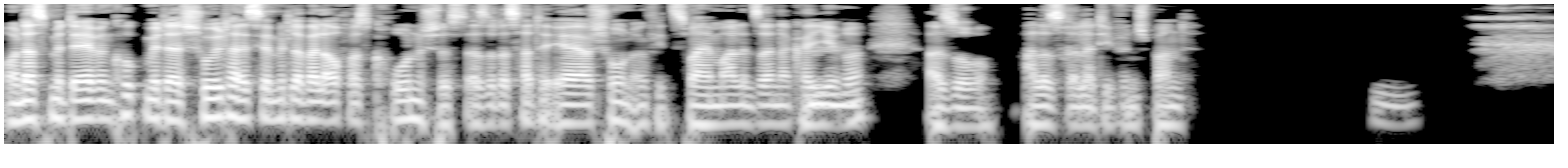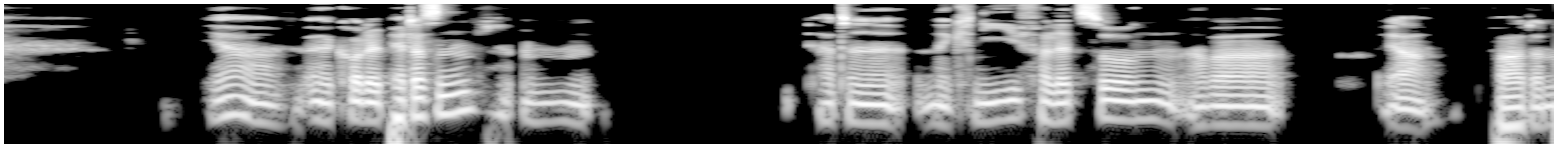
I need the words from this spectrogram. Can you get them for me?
Und das mit Delvin Cook mit der Schulter ist ja mittlerweile auch was Chronisches. Also das hatte er ja schon irgendwie zweimal in seiner Karriere. Mhm. Also alles relativ entspannt. Hm. Ja, äh, Cordell Patterson ähm, hatte eine Knieverletzung, aber ja, war dann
